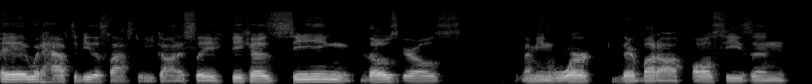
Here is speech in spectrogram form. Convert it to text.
It would have to be this last week honestly because seeing those girls I mean, work their butt off all season,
